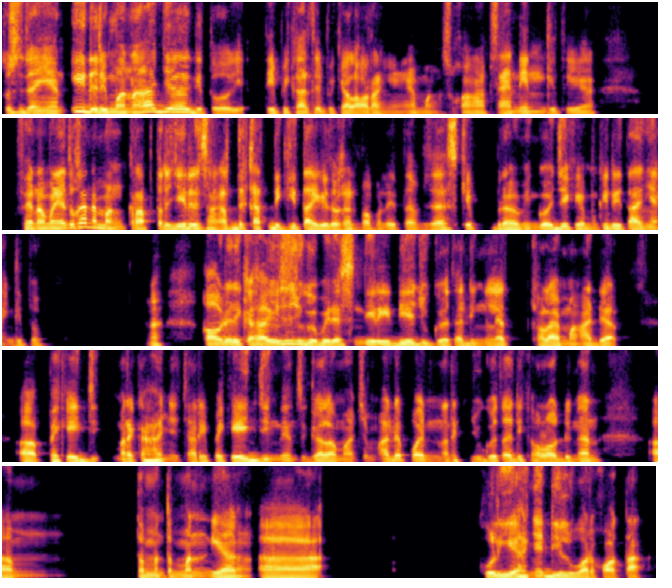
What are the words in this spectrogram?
terus ditanyain ih dari mana aja? Gitu tipikal-tipikal orang yang emang suka ngabsenin gitu ya. Fenomena itu kan emang kerap terjadi dan sangat dekat di kita gitu kan Pak Pendeta. Misalnya skip berapa minggu aja kayak mungkin ditanya gitu. Nah kalau dari kakak Yusuf juga beda sendiri. Dia juga tadi ngeliat kalau emang ada uh, packaging mereka hanya cari packaging dan segala macam. Ada poin menarik juga tadi kalau dengan em, teman-teman yang uh, kuliahnya di luar kota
